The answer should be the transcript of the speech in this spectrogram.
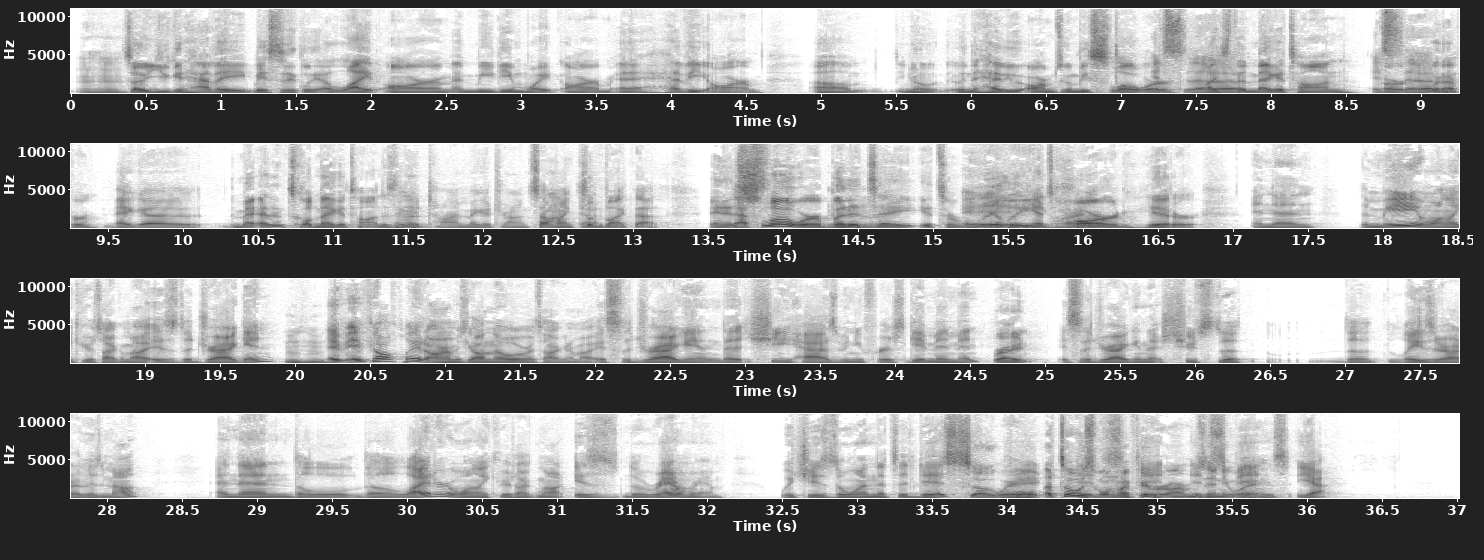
Mm-hmm. So you can have a basically a light arm, a medium weight arm, and a heavy arm. Um, you know, when the heavy arm's going to be slower, It's the- like the Megaton It's or the whatever. Mega I think it's called Megaton, isn't it? Megatron, Megatron, something like that. Something like that. And it's slower, but it's a it's a It- it really hard hitter. And then the medium one, like you were talking about, is the dragon. Mhm. If, if y'all played Arms, y'all know what we're talking about. It's the dragon that she has when you first get Min Min. Right? It's the dragon that shoots the the laser out of his mouth. And then the the lighter one, like you were talking about, is the Ram Ram, which is the one that's a disc. So cool. it- That's always one of my favorite it- arms it anyway. spins. Yeah.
